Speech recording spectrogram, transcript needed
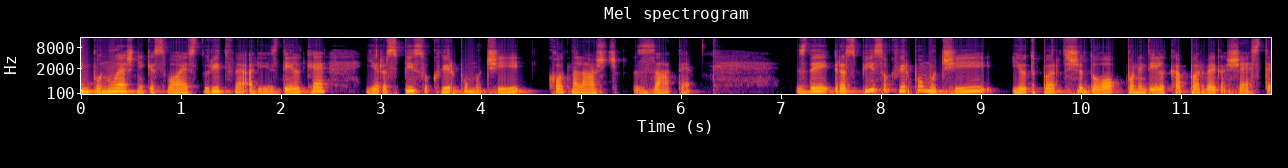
in ponujaš neke svoje storitve ali izdelke, je razpis okvir pomoči kot nalašč zate. Zdaj, razpis okvir pomoči je odprt še do ponedeljka 1.6.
